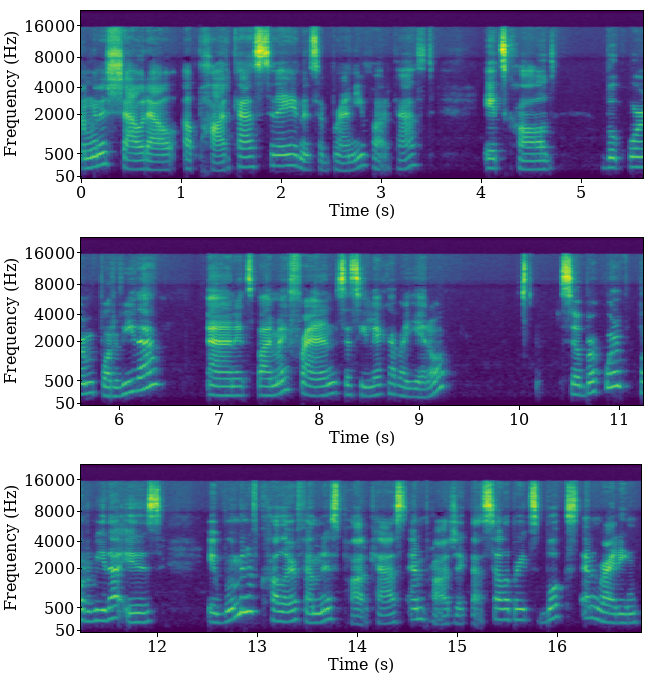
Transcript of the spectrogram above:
I'm going to shout out a podcast today, and it's a brand new podcast. It's called Bookworm por Vida, and it's by my friend Cecilia Caballero. So, Bookworm por Vida is a women of color feminist podcast and project that celebrates books and writing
